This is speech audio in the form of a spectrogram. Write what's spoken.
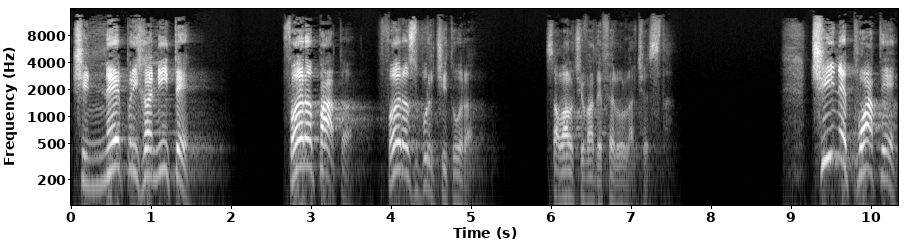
și neprihănite fără pată, fără zbârcitură sau altceva de felul acesta. Cine poate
